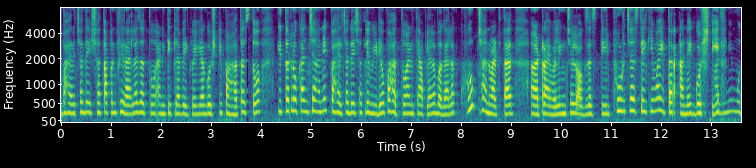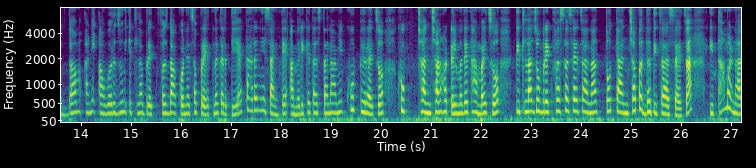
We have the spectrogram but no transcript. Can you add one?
बाहेरच्या देशात आपण फिरायला जातो आणि तिथल्या वेगवेगळ्या गोष्टी पाहत असतो. इतर लोकांचे अनेक बाहेरच्या देशातले व्हिडिओ पाहतो आणि ते आपल्याला बघायला खूप छान वाटतात. ट्रॅव्हलिंगचे लॉग्स असतील फूडचे असतील किंवा इतर अनेक गोष्टी. मी मुद्दाम आणि आवर्जून इथला ब्रेकफास्ट दाखवण्याचा प्रयत्न करते कारण हे सांगते अमेरिकेत असताना आम्ही खूप फिरायचो. खूप छान छान हॉटेलमध्ये थांबायचो. तिथला जो ब्रेकफास्ट असायचा ना तो त्यांच्या पद्धतीचा असायचा. इथं म्हणाल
